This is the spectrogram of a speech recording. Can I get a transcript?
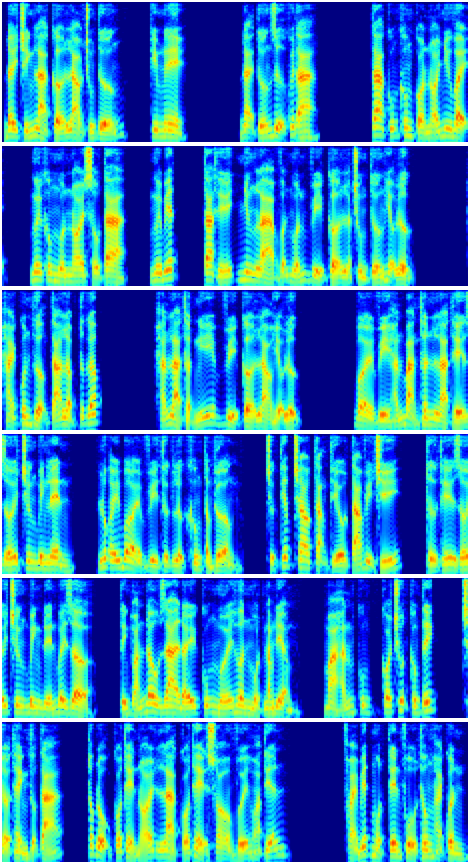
Đây chính là cỡ lão trung tướng, kim nê đại tướng dự quyết ta. Ta cũng không có nói như vậy, ngươi không muốn nói xấu ta, ngươi biết, ta thế nhưng là vẫn muốn vì cỡ là trung tướng hiệu lực. Hải quân thượng tá lập tức gấp. Hắn là thật nghĩ vì cỡ lão hiệu lực. Bởi vì hắn bản thân là thế giới trưng binh lên, lúc ấy bởi vì thực lực không tầm thường trực tiếp trao tặng thiếu tá vị trí, từ thế giới trưng binh đến bây giờ, tính toán đâu ra đấy cũng mới hơn một năm điểm, mà hắn cũng có chút công tích, trở thành thượng tá, tốc độ có thể nói là có thể so với hỏa tiễn. Phải biết một tên phổ thông hải quân,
